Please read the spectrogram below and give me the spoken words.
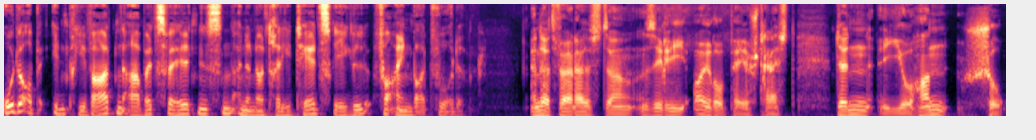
oder ob in privaten Arbeitsverhältnissen eine Neutralitätsregel vereinbart wurde. En dat war aus der Serie Europäesch recht, den Johann Scho.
